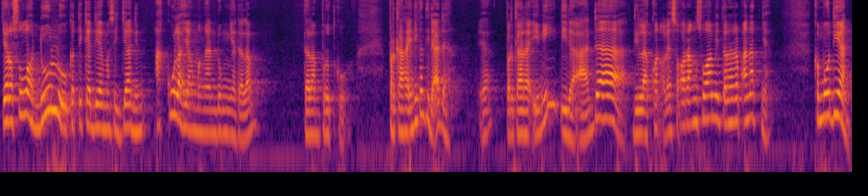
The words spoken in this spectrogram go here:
ya Rasulullah dulu ketika dia masih janin, akulah yang mengandungnya dalam dalam perutku. Perkara ini kan tidak ada, ya. Perkara ini tidak ada dilakukan oleh seorang suami terhadap anaknya. Kemudian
